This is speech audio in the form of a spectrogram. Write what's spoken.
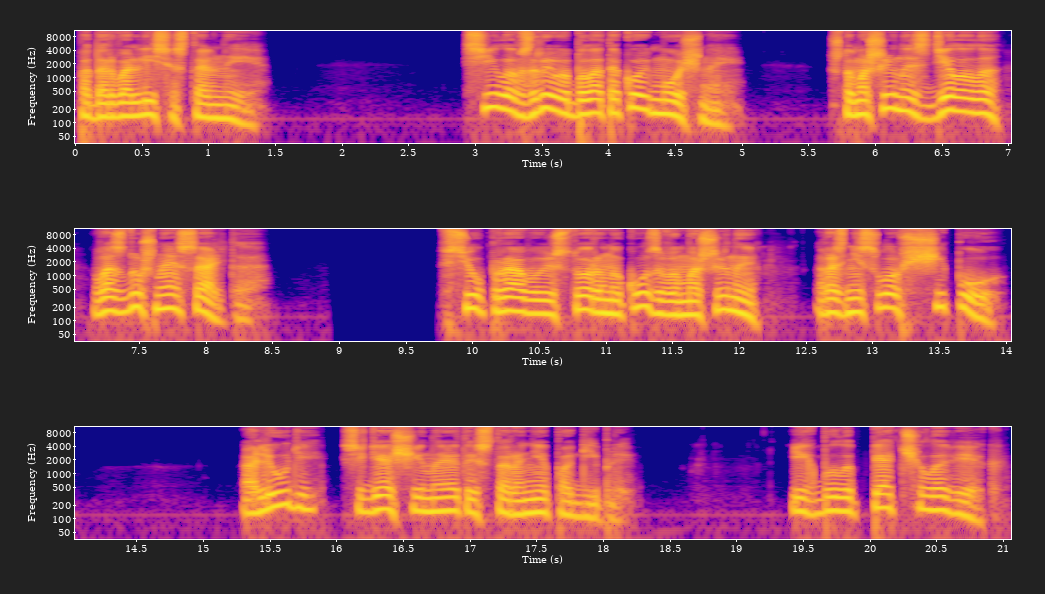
подорвались остальные. Сила взрыва была такой мощной, что машина сделала воздушное сальто. Всю правую сторону кузова машины разнесло в щепу, а люди, сидящие на этой стороне, погибли. Их было пять человек,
